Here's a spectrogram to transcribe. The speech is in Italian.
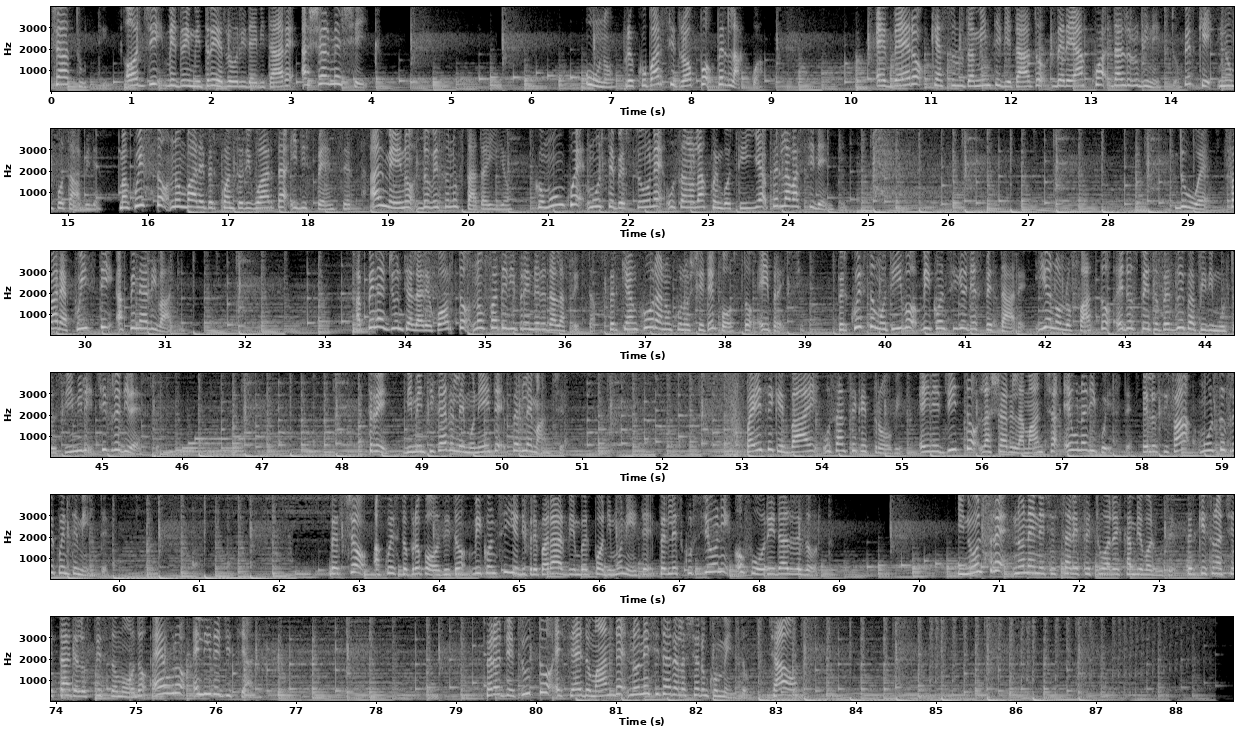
Ciao a tutti! Oggi vedremo i tre errori da evitare a Sharm el Sheikh. 1. Preoccuparsi troppo per l'acqua. È vero che è assolutamente vietato bere acqua dal rubinetto, perché non potabile. Ma questo non vale per quanto riguarda i dispenser, almeno dove sono stata io. Comunque, molte persone usano l'acqua in bottiglia per lavarsi i denti. 2. Fare acquisti appena arrivati. Appena giunti all'aeroporto non fatevi prendere dalla fretta, perché ancora non conoscete il posto e i prezzi. Per questo motivo vi consiglio di aspettare. Io non l'ho fatto ed ho speso per due papiri molto simili cifre diverse. 3. Dimenticare le monete per le mance. Paese che vai, usanze che trovi e in Egitto lasciare la mancia è una di queste e lo si fa molto frequentemente. Perciò, a questo proposito, vi consiglio di prepararvi un bel po' di monete per le escursioni o fuori dal resort. Inoltre, non è necessario effettuare il cambio valute, perché sono accettati allo stesso modo euro e lire egiziane. Per oggi è tutto e se hai domande non esitare a lasciare un commento. Ciao!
